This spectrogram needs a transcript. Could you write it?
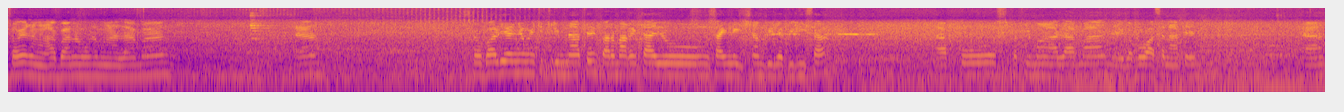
So, ayan, ang haba na ng mga halaman. Ayan. So, bali yan yung ititrim natin para makita yung signage ng Bilabilisa. Tapos, pati mga halaman, eh, ibabawasan natin. Ayan.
